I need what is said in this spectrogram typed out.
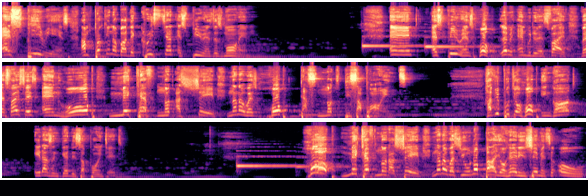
experience. I'm talking about the Christian experience this morning and experience hope. Let me end with verse 5. Verse 5 says, And hope maketh not ashamed. In other words, hope does not disappoint. Have you put your hope in God? It doesn't get disappointed. Hope maketh not ashamed. In other words, you will not bow your head in shame and say, Oh,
